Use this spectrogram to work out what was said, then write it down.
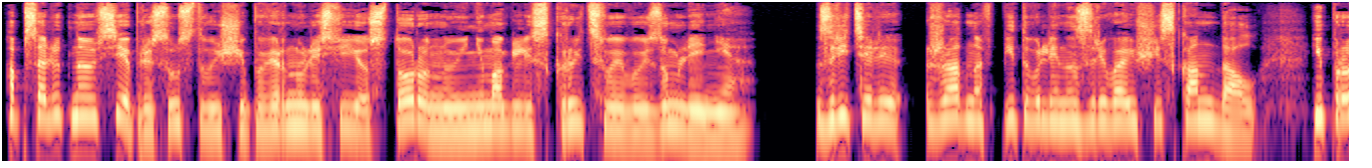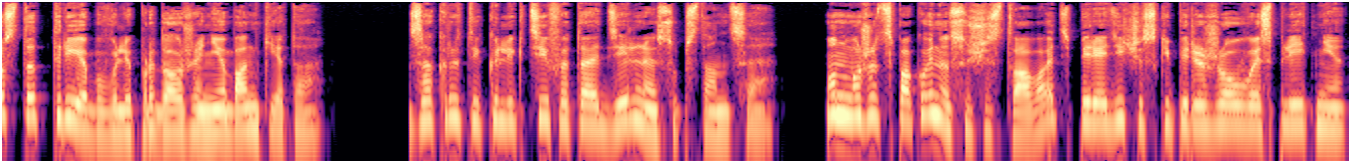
абсолютно все присутствующие повернулись в ее сторону и не могли скрыть своего изумления. Зрители жадно впитывали назревающий скандал и просто требовали продолжения банкета. Закрытый коллектив — это отдельная субстанция. Он может спокойно существовать, периодически пережевывая сплетни,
